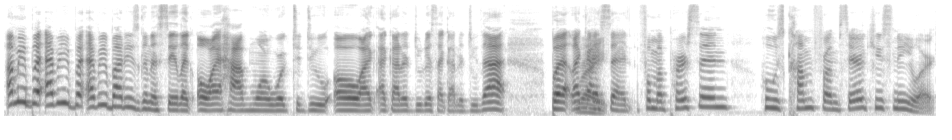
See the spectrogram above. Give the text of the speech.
I mean, but every but everybody's gonna say like, oh, I have more work to do. Oh, I, I gotta do this. I gotta do that. But like right. I said, from a person who's come from Syracuse, New York,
